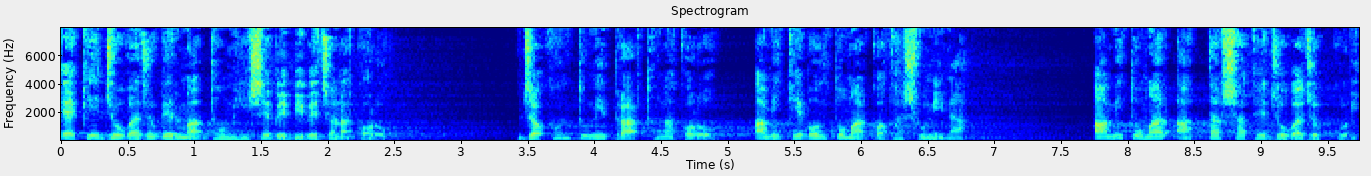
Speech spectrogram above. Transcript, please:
একে যোগাযোগের মাধ্যম হিসেবে বিবেচনা করো। যখন তুমি প্রার্থনা করো, আমি কেবল তোমার কথা শুনি না। আমি তোমার আত্মার সাথে যোগাযোগ করি।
